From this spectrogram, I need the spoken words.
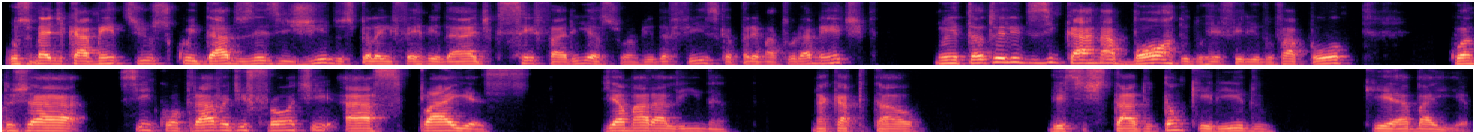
os medicamentos e os cuidados exigidos pela enfermidade que ceifaria a sua vida física prematuramente. No entanto, ele desencarna a bordo do referido vapor, quando já se encontrava de frente às praias de Amaralina, na capital desse estado tão querido que é a Bahia.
